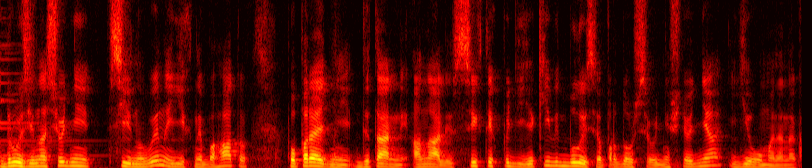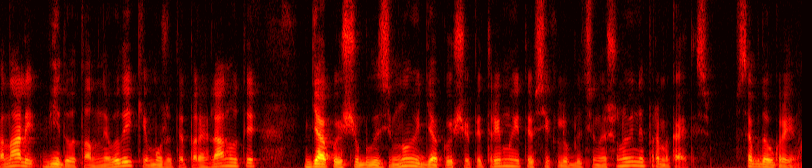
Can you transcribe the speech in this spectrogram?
Друзі, на сьогодні всі новини, їх небагато. Попередній детальний аналіз всіх тих подій, які відбулися впродовж сьогоднішнього дня, є у мене на каналі. Відео там невелике, можете переглянути. Дякую, що були зі мною. Дякую, що підтримуєте. Всіх люблю ціную шаную. Не перемикайтесь. Все буде Україна!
